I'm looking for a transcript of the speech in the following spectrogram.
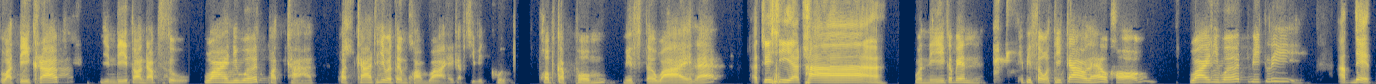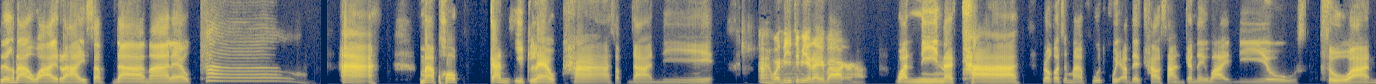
สวัสดีครับ ยินดีต้อนรับสู่ Why n i v e r s e Podcast Podcast ที่จะมาเติมความวายให้กับชีวิตคุณ พบกับผมมิสเตอร์วายและแพทริเชียค่ะ วันนี้ก็เป็น episode ที่ 9 แล้วของ Why n i v e r s e Weekly อัปเดตเรื่องราววายรายสัปดาห์มาแล้วค่ะอ่า มาพบกันอีกแล้วค่ะสัปดาห์นี้ อะวันนี้จะมีอะไรบ้างนะครับ วันนี้นะคะ เราก็จะมาพูดคุยอัปเดตข่าวสารกันใน Y News ส่วน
